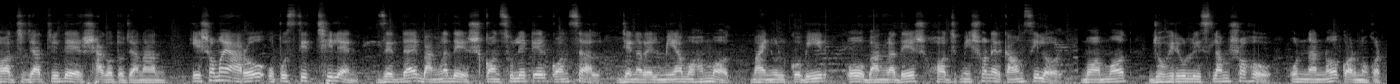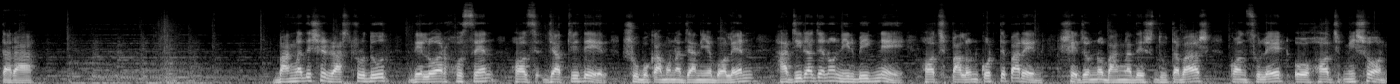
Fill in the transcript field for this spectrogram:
হজ যাত্রীদের স্বাগত জানান। এ সময় আরও উপস্থিত ছিলেন জেদ্দায় বাংলাদেশ কনসুলেটের কনসাল জেনারেল মিয়া মোহাম্মদ, মাইনুল কবির ও বাংলাদেশ হজ মিশনের কাউন্সিলর মোহাম্মদ জহিরুল ইসলাম সহ অন্যান্য কর্মকর্তারা। বাংলাদেশের রাষ্ট্রদূত দেলোয়ার হোসেন হজ যাত্রীদের শুভকামনা জানিয়ে বলেন, হাজিরা যেন নির্বিঘ্নে হজ পালন করতে পারেন, সেজন্য বাংলাদেশ দূতাবাস, কনসুলেট ও হজ মিশন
